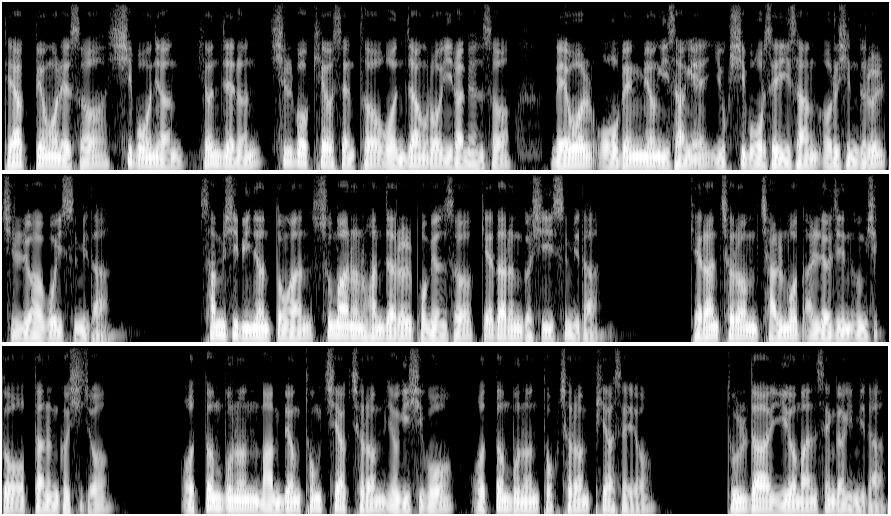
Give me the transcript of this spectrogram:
대학병원에서 15년, 현재는 실버케어센터 원장으로 일하면서 매월 500명 이상의 65세 이상 어르신들을 진료하고 있습니다. 32년 동안 수많은 환자를 보면서 깨달은 것이 있습니다. 계란처럼 잘못 알려진 음식도 없다는 것이죠. 어떤 분은 만병통치약처럼 여기시고 어떤 분은 독처럼 피하세요. 둘 다 위험한 생각입니다.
